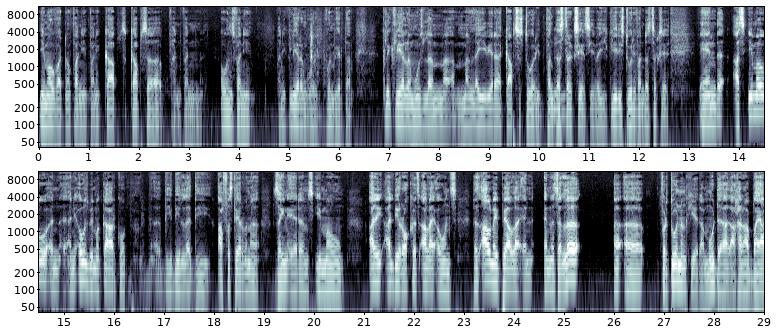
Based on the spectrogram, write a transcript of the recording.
iemand wat nog van die van die kaps kaps van van ons van die van die klering word van weer dat klering muslim uh, malay weer 'n kaps storie van mm. district 6 jy weet die storie van district 6 en as imo en en die ouens bymekaar kom die die die afsterwene Zain Adams imo al al die rockets al die ouens dis al my pelle en en as hulle 'n uh, uh, vertoning gee, dan moet daar gaan daar baie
